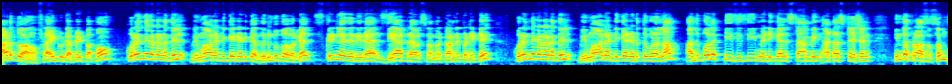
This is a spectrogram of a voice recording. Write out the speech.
அடுத்து வாங்க ஃப்ளைட் உடைய அப்டேட் பார்ப்போம். குறைந்த கட்டணத்தில் விமான டிக்கெட் எடுக்க விரும்புபவர்கள் ஸ்க்ரீனில் தெரிகிற ஜியா டிராவல்ஸ் நம்பர் கான்டாக்ட் பண்ணிட்டு குறைந்த கட்டணத்தில் விமான டிக்கெட் எடுத்துக்கொள்ளலாம். அதுபோல் பிசிசி மெடிக்கல் ஸ்டாம்பிங் அட்டஸ்டேஷன் இந்த ப்ராசஸும்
